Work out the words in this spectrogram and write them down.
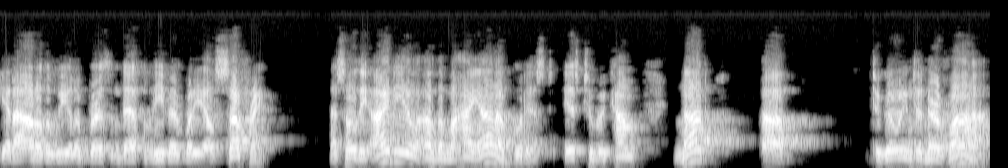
get out of the wheel of birth and death and leave everybody else suffering. And so the ideal of the Mahayana Buddhist is to become not uh, to go into nirvana,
